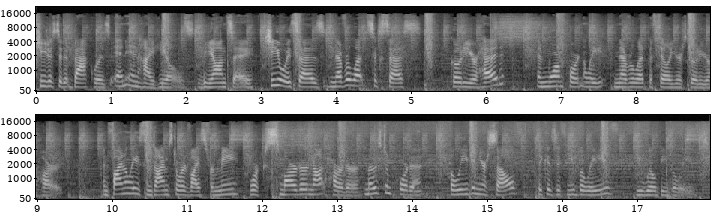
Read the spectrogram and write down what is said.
She just did it backwards and in high heels. Beyonce, she always says, never let success go to your head, and more importantly, never let the failures go to your heart. And finally, some dime store advice from me work smarter, not harder. Most important, believe in yourself, because if you believe, you will be believed.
